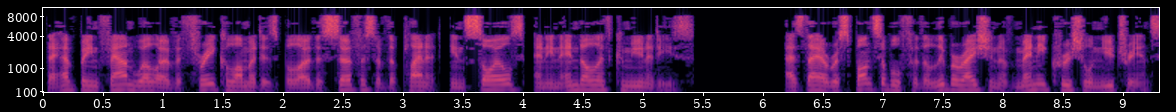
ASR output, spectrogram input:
they have been found well over 3 km below the surface of the planet, in soils, and in endolith communities as they are responsible for the liberation of many crucial nutrients,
